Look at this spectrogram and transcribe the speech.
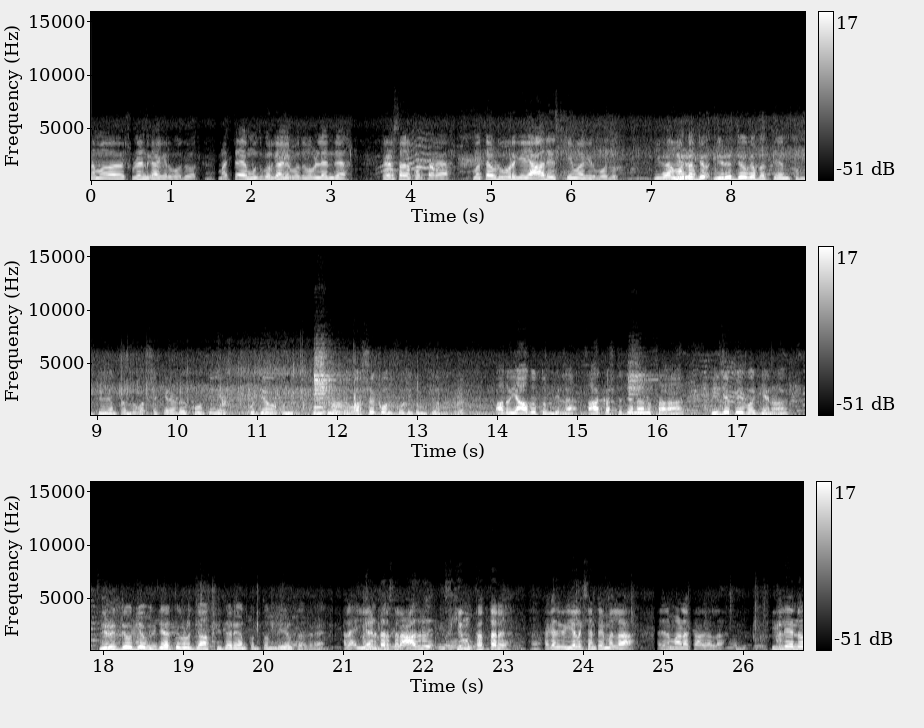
ನಮ್ಮ ಸ್ಟೂಡೆಂಟ್ಗಾಗಿರ್ಬೋದು ಮತ್ತೆ ಮುದುಕರ್ಗಾಗಿರ್ಬೋದು ಒಳ್ಳೆಯಿಂದ ಎರಡು ಸಾವಿರ ಕೊಡ್ತಾರೆ. ಮತ್ತೆ ಹುಡುಗರಿಗೆ ಯಾವುದೇ ಸ್ಕೀಮ್ ಆಗಿರ್ಬೋದು ಈಗ ನಿರುದ್ಯೋಗ ನಿರುದ್ಯೋಗ ಭತ್ಯೆಯನ್ನು ತುಂಬ್ತೀವಿ ಅಂತಂದು ವರ್ಷಕ್ಕೆ ಎರಡು ಕೋಟಿ ಉದ್ಯೋಗ ತುಂಬ್ತೀವಿ ಅಂತ ವರ್ಷಕ್ಕೆ ಒಂದು ಕೋಟಿ ತುಂಬ್ತೀವಿ ಅಂತಿದ್ರು ಅದು ಯಾವುದೂ ತುಂಬಿಲ್ಲ. ಸಾಕಷ್ಟು ಜನನು ಸಹ ಬಿ ಜೆ ಪಿ ಬಗ್ಗೆನೂ ನಿರುದ್ಯೋಗ ವಿದ್ಯಾರ್ಥಿಗಳು ಜಾಸ್ತಿ ಇದ್ದಾರೆ ಅಂತಂತಂದು ಹೇಳ್ತಾ ಇದ್ದಾರೆ. ಅಲ್ಲ ಹೇಳ್ತಾರೆ ಸರ್. ಆದರೂ ಈ ಸ್ಕೀಮ್ ತತ್ತಾರೆ. ಯಾಕಂದ್ರೆ ಎಲೆಕ್ಷನ್ ಟೈಮ್ ಅಲ್ಲ ಅದನ್ನ ಮಾಡೋಕ್ಕಾಗಲ್ಲ. ಇಲ್ಲೇನು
